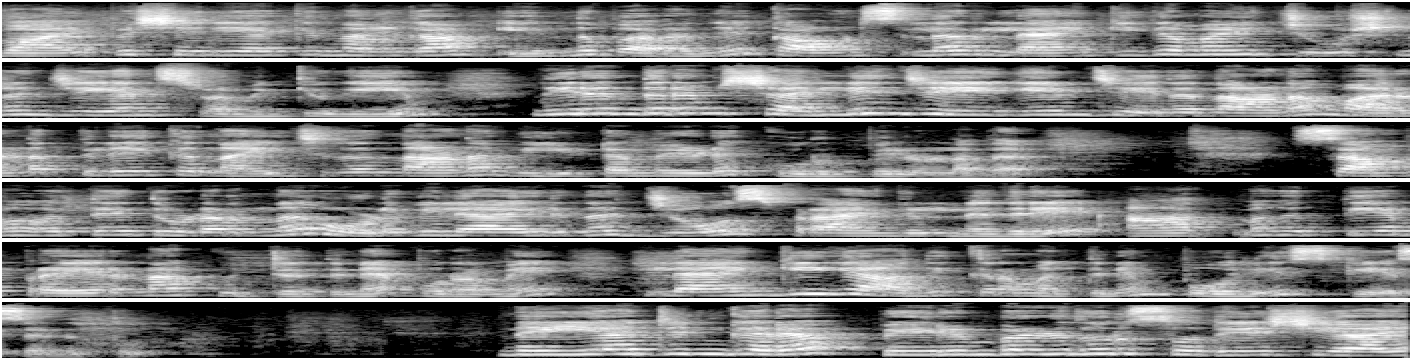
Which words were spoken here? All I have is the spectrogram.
വായ്പ ശരിയാക്കി നൽകാം എന്ന് പറഞ്ഞ് കൌൺസിലർ ലൈംഗികമായി ചൂഷണം ചെയ്യാൻ ശ്രമിക്കുകയും നിരന്തരം ശല്യം ചെയ്യുകയും ചെയ്തതാണ് മരണത്തിലേക്ക് നയിച്ചതെന്നാണ് വീട്ടമ്മയുടെ കുറിപ്പിലുള്ളത്. സംഭവത്തെ തുടർന്ന് ഒളിവിലായിരുന്ന ജോസ് ഫ്രാങ്കിളിനെതിരെ ആത്മഹത്യാ പ്രേരണാ കുറ്റത്തിന് പുറമെ ലൈംഗിക അതിക്രമത്തിനും പോലീസ് കേസെടുത്തു നെയ്യാറ്റിൻകര പെരുമ്പഴുതൂർ സ്വദേശിയായ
